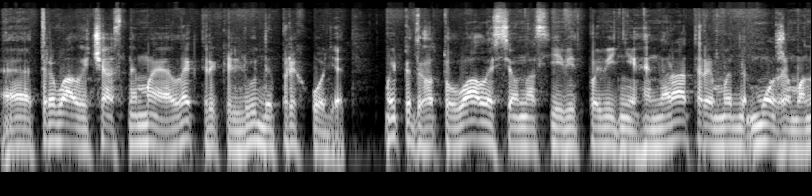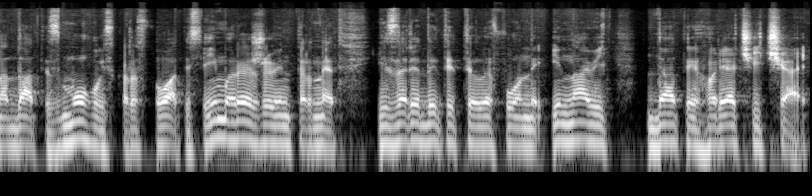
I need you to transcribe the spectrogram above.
е, тривалий час немає електрики, люди приходять. Ми підготувалися. У нас є відповідні генератори. Ми можемо надати змогу і скористуватися і мережею інтернет, і зарядити телефони, і навіть дати горячий чай.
